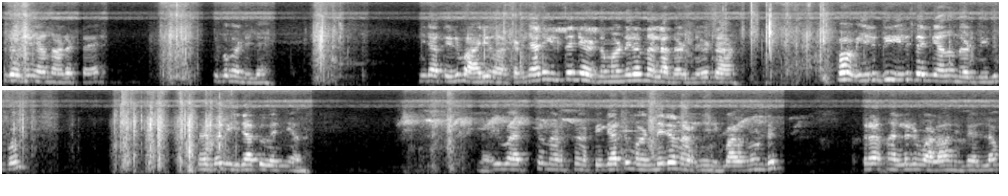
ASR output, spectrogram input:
ഇതൊന്ന് ഞാൻ നടട്ടെ. ഇപ്പം കണ്ടില്ലേ? ഇതിനകത്ത് ഇത് വാരി നടക്കട്ടെ. ഞാൻ ഇതിൽ തന്നെ ഇടുന്നത് മണ്ണിലൊന്നല്ല നടുന്നത് കേട്ടാ. ഇപ്പൊ ഇത് ഇതിൽ തന്നെയാണ് നടുന്നത് ഇതിപ്പം നടുന്നത് ഇതിനകത്ത് തന്നെയാണ്. ഈ വരച്ച് നിറച്ച് നട്ടു ഇതിന്റെ അകത്ത് മണ്ണിര നിറഞ്ഞിനി വളം കൊണ്ട് അത്ര നല്ലൊരു വളമാണ് ഇതെല്ലാം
